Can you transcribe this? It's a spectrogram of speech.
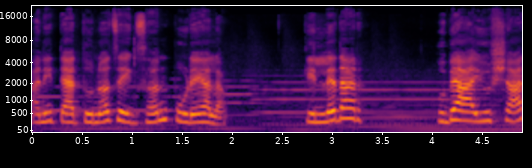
आणि त्यातूनच एक जण पुढे आला. किल्लेदार उभ्या आयुष्यात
